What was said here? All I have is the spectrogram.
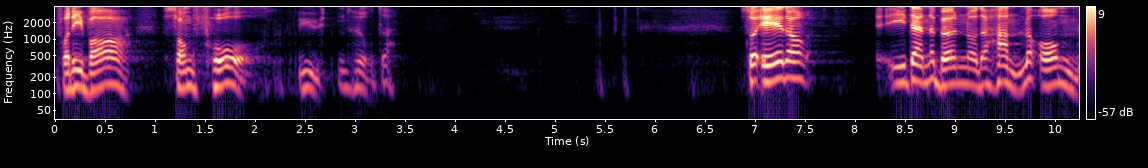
for de var som får uten hurde. Så er det i denne bønnen, og det handler om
